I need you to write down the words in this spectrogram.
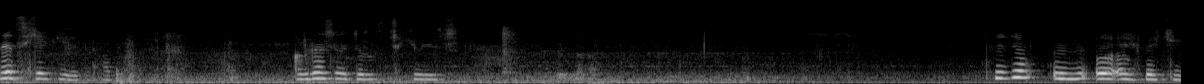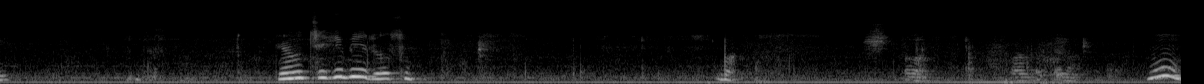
Ne kek yedim abi. Arkadaşlar canınızı çekebilir. Bizim ünlü o ekmeği. Canı çekebilir olsun. Bak. Şşt, ana. Bardak. Hmm.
